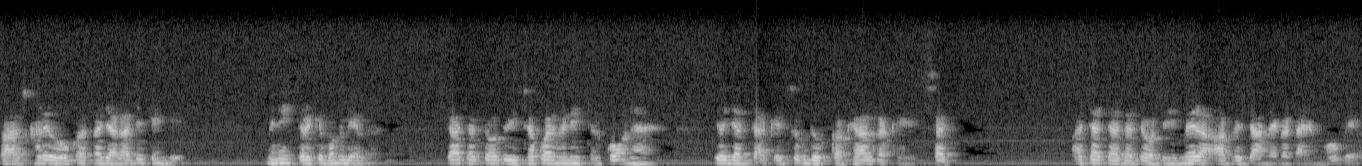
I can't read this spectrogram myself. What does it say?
पास खड़े होकर नज़ारा देखेंगे। मिनिस्टर के बंगले में। चाचा चौधरी सफल मिनिस्टर कौन है? जो जनता के सुख दुख का ख्याल रखे, सच। अच्छा चाचा चौधरी, मेरा ऑफ़िस जाने का टाइम हो गया।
